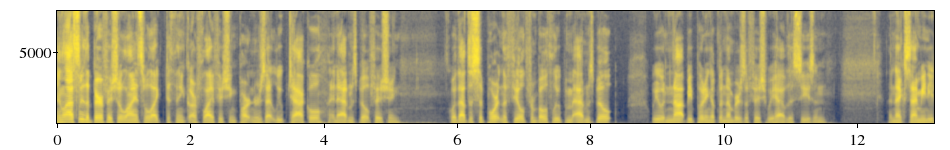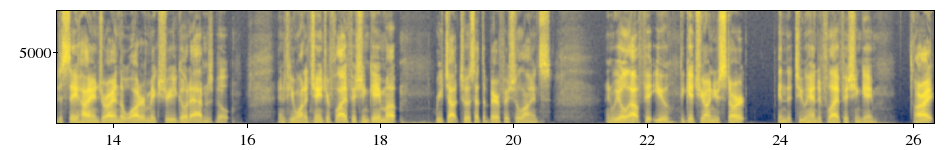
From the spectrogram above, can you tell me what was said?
And lastly, the Bearfish Alliance would like to thank our fly fishing partners at Loop Tackle and Adams Built Fishing. Without the support in the field from both Loop and Adams Built, we would not be putting up the numbers of fish we have this season. The next time you need to stay high and dry in the water, make sure you go to Adams Built. And if you want to change your fly fishing game up, reach out to us at the Bearfish Alliance, and we will outfit you to get you on your start in the two handed fly fishing game. All right,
